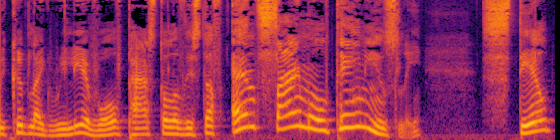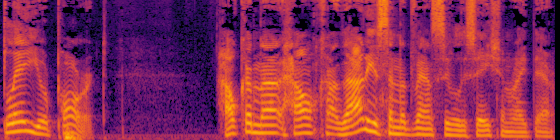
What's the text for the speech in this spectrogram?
we could like really evolve past all of this stuff and simultaneously still play your part how can that how can that is an advanced civilization right there.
